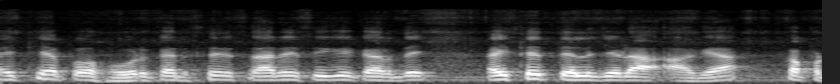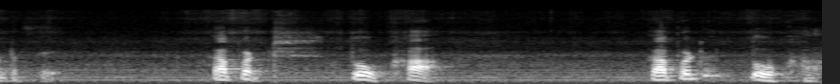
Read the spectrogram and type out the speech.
ਇੱਥੇ ਆਪਾਂ ਹੋਰ ਕਰਦੇ ਸਾਰੇ ਸੀਗੇ ਕਰਦੇ ਇੱਥੇ ਤਿਲ ਜਿਹੜਾ ਆ ਗਿਆ ਕਪਟ ਤੇ ਕਪਟ ਧੋਖਾ ਕਪਟ ਧੋਖਾ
